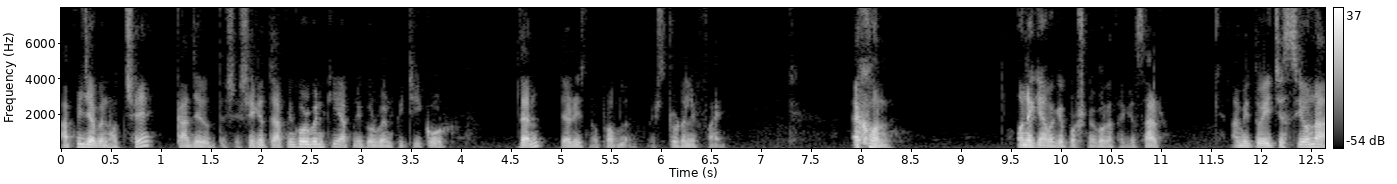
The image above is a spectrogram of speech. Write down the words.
আপনি যাবেন হচ্ছে কাজের উদ্দেশ্যে। সেক্ষেত্রে আপনি করবেন কি? আপনি করবেন PT core then there is no problem it's totally fine এখন অনেকে আমাকে প্রশ্ন করে থাকে, স্যার, আমি তো এইচএসসিও না,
